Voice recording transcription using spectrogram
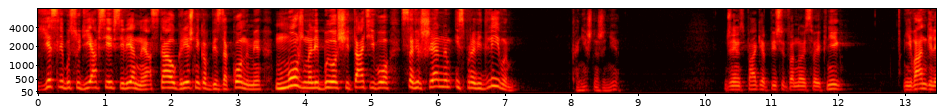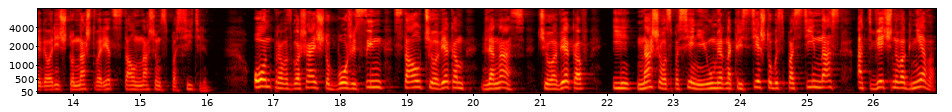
Если бы судья всей вселенной оставил грешников беззаконными, можно ли было считать его совершенным и справедливым? Конечно же нет. Джеймс Пакер пишет в одной из своих книг, Евангелие говорит, что наш Творец стал нашим Спасителем. Он провозглашает, что Божий Сын стал человеком для нас, человеков и нашего спасения, и умер на кресте, чтобы спасти нас от вечного гнева.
